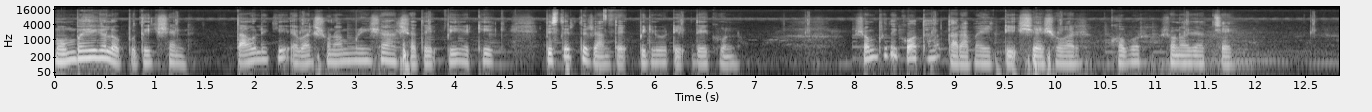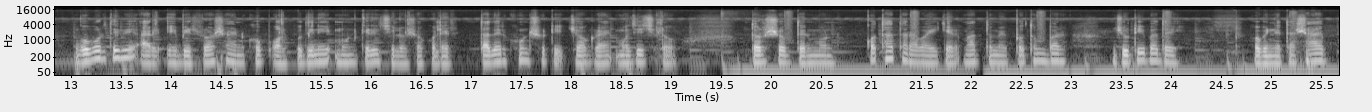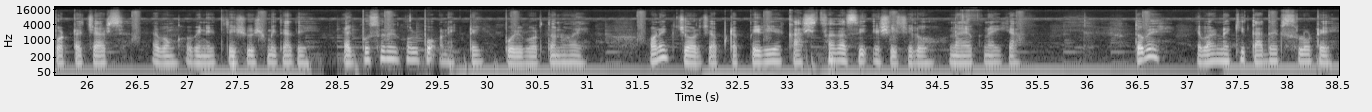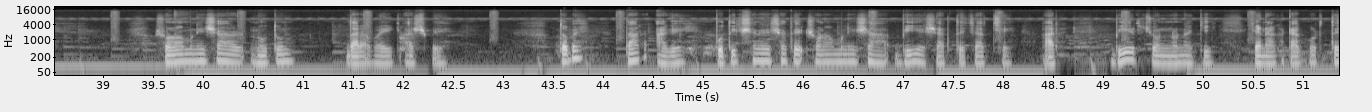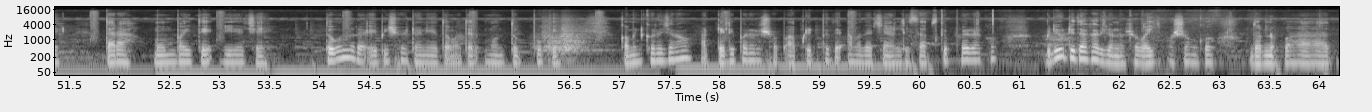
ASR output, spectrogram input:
মুম্বাইয়ে গেল প্রতীক সেন। তাহলে কি এবার সোনাম রিসার সাথে বিয়ে ঠিক? বিস্তারিত জানতে ভিডিওটি দেখুন। সম্প্রতি কথা ধারাবাহিকটি শেষ হওয়ার খবর শোনা যাচ্ছে। গোবরদেবী আর এবির রসায়ন খুব অল্প দিনেই মন কেড়েছিল সকলের। তাদের খুনসুটি ঝগড়ায় মজেছিল দর্শকদের মন। কথা ধারাবাহিকের মাধ্যমে প্রথমবার জুটি বাঁধে অভিনেতা সাহেব ভট্টাচার্য এবং অভিনেত্রী সুস্মিতা দে। এক বছরের গল্প অনেকটাই পরিবর্তন হয়। অনেক ঝড়ঝাপটা পেরিয়ে কাছাকাছি এসেছিল নায়ক নায়িকা। তবে এবার নাকি তাদের স্লোটে সোনামণি শাহর নতুন ধারাবাহিক আসবে। তবে তার আগে প্রতীক সেনের সাথে সোনামণি শাহ বিয়ে সারতে চাচ্ছে আর বিয়ের জন্য নাকি কেনাকাটা করতে তারা মুম্বাইতে গিয়েছে। তো বন্ধুরা, এই বিষয়টা নিয়ে তোমাদের মন্তব্য কি কমেন্ট করে জানাও আর টেলিপারের সব আপডেট পেতে আমাদের চ্যানেলটি সাবস্ক্রাইব করে রাখো। ভিডিওটি দেখার জন্য সবাই অসংখ্য ধন্যবাদ।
